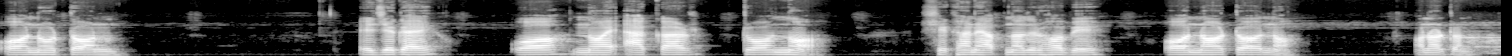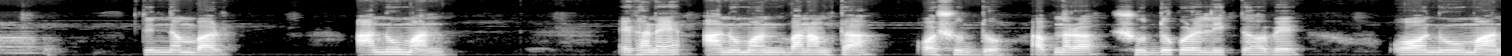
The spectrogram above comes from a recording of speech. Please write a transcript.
অনটন। এ জায়গায় অ নয় আকার ট ন, সেখানে আপনাদের হবে অনটন অনটন। তিন নম্বর, আনুমান। এখানে আনুমান বানামটা অশুদ্ধ। আপনারা শুদ্ধ করে লিখতে হবে অনুমান।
